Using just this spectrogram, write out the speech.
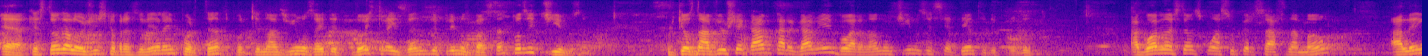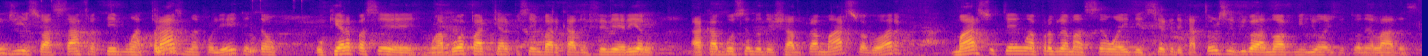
É, a questão da logística brasileira é importante porque nós vimos aí de dois, três anos de prêmios bastante positivos, né? Porque os navios chegavam, carregavam e iam embora, nós não tínhamos excedente de produto. Agora nós estamos com a super safra na mão, Além disso, a safra teve um atraso na colheita, então o que era para ser, uma boa parte que era para ser embarcado em fevereiro, acabou sendo deixado para março agora. Março tem uma programação aí de cerca de 14,9 milhões de toneladas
